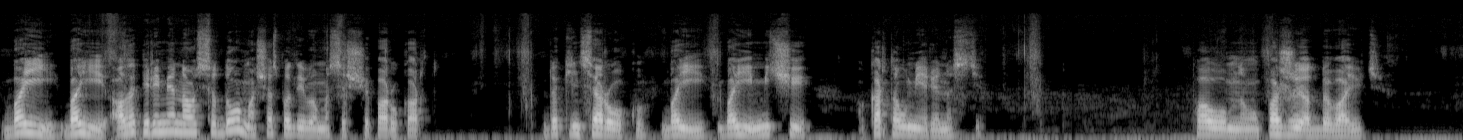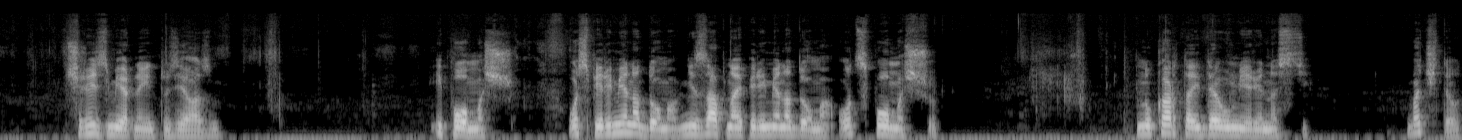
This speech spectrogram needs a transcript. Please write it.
Бої, бої. Але перемена ось дома. Зараз подивимося ще пару карт. До кінця року. Бої, бої, мечі. Карта умеренності. По-умному. Пажи відбивають. Чрезмірний ентузіазм. И помощь. Ось перемена дома. Внезапная перемена дома. От з помощью. Ну, карта йде умеренності. Бачите, от.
